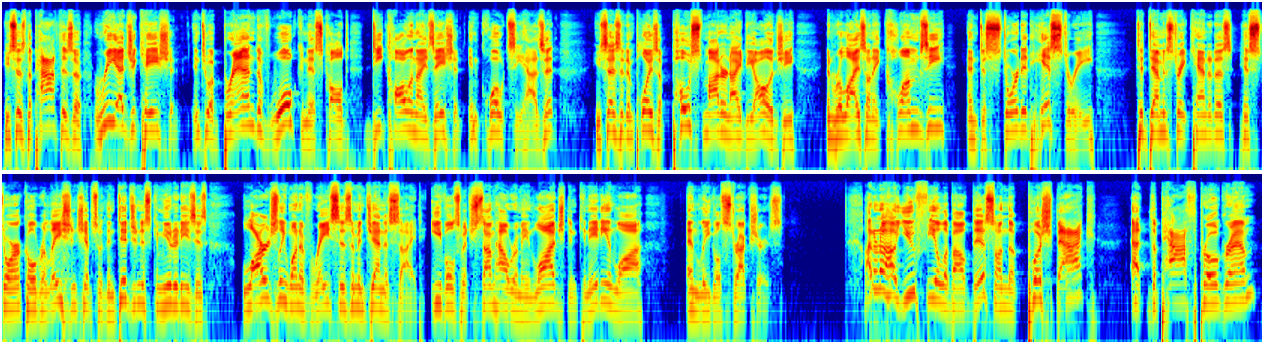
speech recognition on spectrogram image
He says the path is a re education into a brand of wokeness called decolonization. In quotes, he has it. He says it employs a postmodern ideology and relies on a clumsy and distorted history to demonstrate Canada's historical relationships with Indigenous communities is largely one of racism and genocide, evils which somehow remain lodged in Canadian law and legal structures. I don't know how you feel about this on the pushback at the PATH program,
